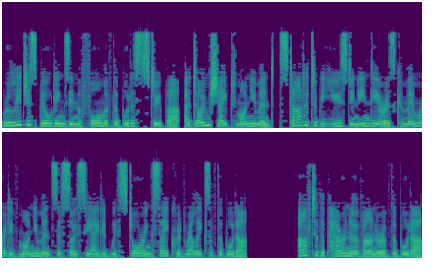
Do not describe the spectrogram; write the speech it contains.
Religious buildings in the form of the Buddhist stupa, a dome-shaped monument, started to be used in India as commemorative monuments associated with storing sacred relics of the Buddha. After the parinirvana of the Buddha,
